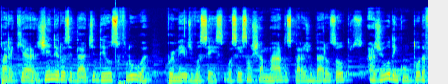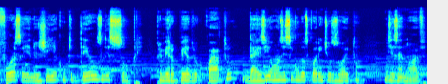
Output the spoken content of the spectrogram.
para que a generosidade de Deus flua por meio de vocês. Vocês são chamados para ajudar os outros. Ajudem com toda a força e energia com que Deus lhes supre. 1 Pedro 4, 10 e 11, 2 Coríntios 8, 19.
